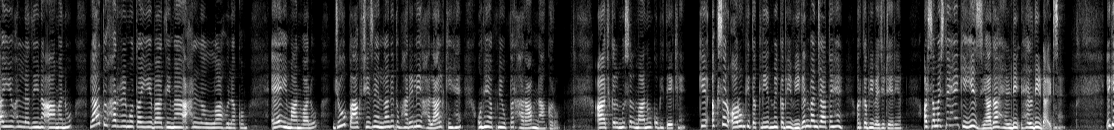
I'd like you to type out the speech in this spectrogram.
ایوہ الذین آمنوا لا تحرموا طیبات ما احل اللہ لکم۔ اے ایمان والو، جو پاک چیزیں اللہ نے تمہارے لیے حلال کی ہیں، انہیں اپنے اوپر حرام نہ کرو۔ آج کل مسلمانوں کو بھی دیکھ لیں کہ اکثر اوروں کی تقلید میں کبھی ویگن بن جاتے ہیں اور کبھی ویجیٹیرین۔ اور سمجھتے ہیں کہ یہ زیادہ ہیلدی ہیلدی ڈائٹس ہیں۔ لیکن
